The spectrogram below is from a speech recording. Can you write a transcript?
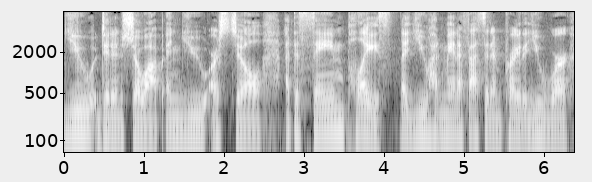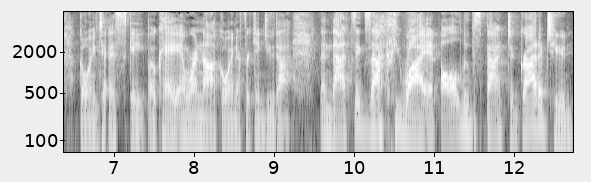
you didn't show up and you are still at the same place that you had manifested and prayed that you were going to escape, okay? And we're not going to freaking do that. And that's exactly why it all loops back to gratitude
